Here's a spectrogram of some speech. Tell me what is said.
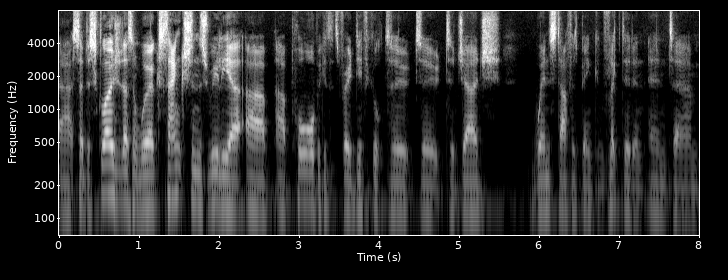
Uh, so disclosure doesn't work. Sanctions really are, are, are, poor because it's very difficult to to, to judge when stuff has been conflicted and, and um,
